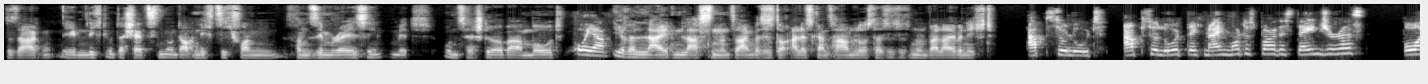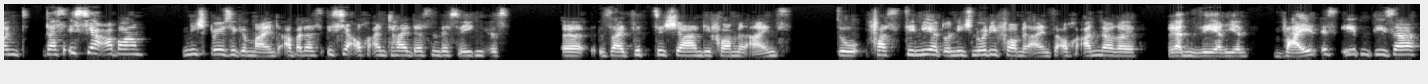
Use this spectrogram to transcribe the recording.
zu sagen, eben nicht unterschätzen und auch nicht sich von, von Sim-Racing mit unzerstörbar Mode oh ja. irre leiden lassen und sagen, das ist doch alles ganz harmlos, das ist es nun beileibe nicht. Absolut, absolut. Ich meine, Motorsport ist dangerous und das ist ja aber, nicht böse gemeint, aber das ist ja auch ein Teil dessen, weswegen es äh, seit 70 Jahren die Formel 1 so fasziniert und nicht nur die Formel 1, auch andere Rennserien, weil es eben dieser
